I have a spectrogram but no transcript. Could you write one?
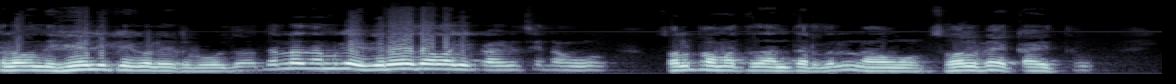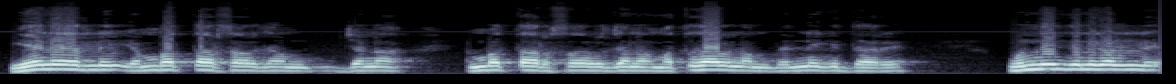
ಕೆಲವೊಂದು ಹೇಳಿಕೆಗಳು ಇರ್ಬೋದು, ಅದೆಲ್ಲ ನಮಗೆ ವಿರೋಧವಾಗಿ ಕಾಣಿಸಿ ನಾವು ಸ್ವಲ್ಪ ಮತದ ಅಂತರದಲ್ಲಿ ನಾವು ಸೋಲ್ಬೇಕಾಯಿತು. ಏನೇ ಇರಲಿ ಎಂಬತ್ತಾರು ಸಾವಿರ ಜನ ಜನ, ಎಂಬತ್ತಾರು ಸಾವಿರ ಜನ ಮತದಾರರು ನಮ್ಮ ಬೆನ್ನಿಗಿದ್ದಾರೆ. ಮುಂದಿನ ದಿನಗಳಲ್ಲಿ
